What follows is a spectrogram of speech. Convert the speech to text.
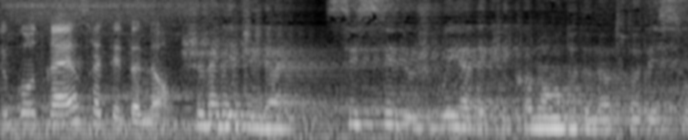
Le contraire serait étonnant. Chevalier Jedi, cessez de jouer avec les commandes de notre vaisseau.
